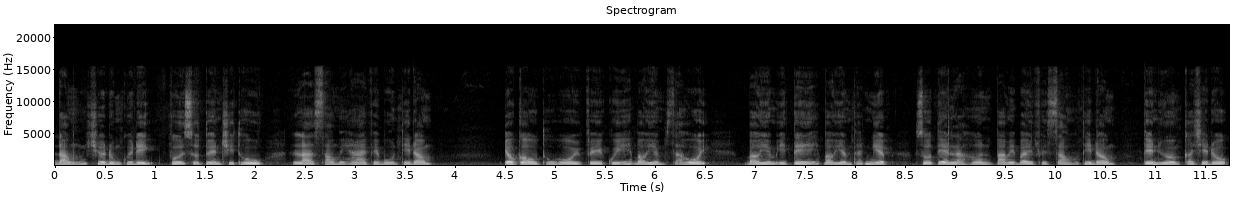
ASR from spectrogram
đóng chưa đúng quy định với số tiền chi thu là 62,4 tỷ đồng. Yêu cầu thu hồi về quỹ bảo hiểm xã hội, bảo hiểm y tế, bảo hiểm thất nghiệp số tiền là hơn 37,6 tỷ đồng, tiền hưởng các chế độ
